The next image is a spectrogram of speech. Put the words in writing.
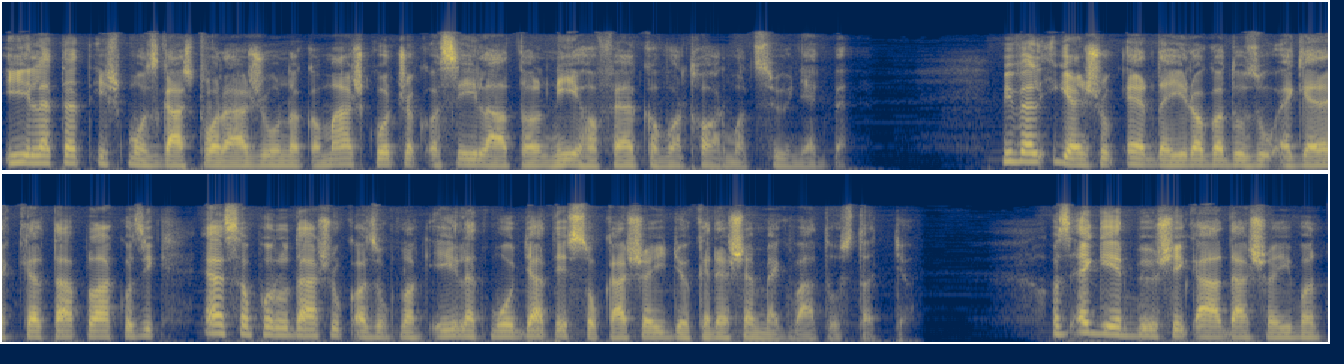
életet és mozgást varázsolnak a máskor csak a szél által néha felkavart harmad szőnyegbe. Mivel igen sok erdei ragadozó egerekkel táplálkozik, elszaporodásuk azoknak életmódját és szokásai gyökeresen megváltoztatja. Az egérbőség áldásaiban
